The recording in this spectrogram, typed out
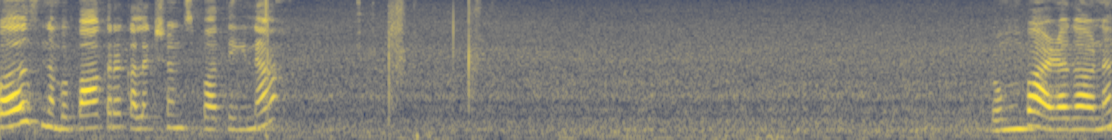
பர்ஸ் நம்ம பார்க்குற கலெக்ஷன்ஸ் பார்த்தீங்கன்னா ரொம்ப அழகான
